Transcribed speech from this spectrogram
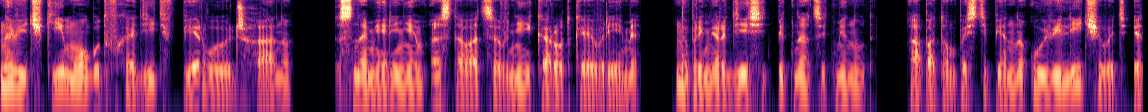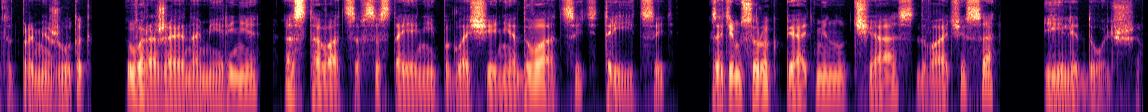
Новички могут входить в первую джхану с намерением оставаться в ней короткое время, например, 10-15 минут, а потом постепенно увеличивать этот промежуток, выражая намерение оставаться в состоянии поглощения 20, 30, затем 45 минут, час, два часа или дольше.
